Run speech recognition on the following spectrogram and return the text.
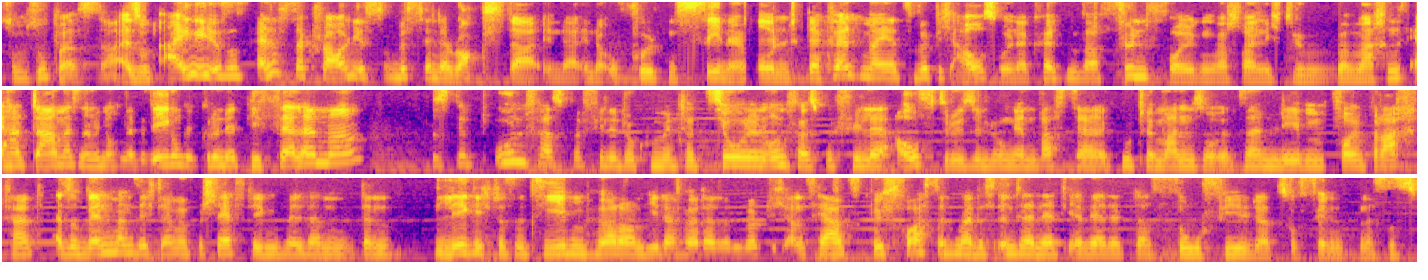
zum Superstar. Also eigentlich ist es, Alistair Crowley ist so ein bisschen der Rockstar in der, in der okkulten Szene. Und da könnten wir jetzt wirklich ausholen. Da könnten wir fünf Folgen wahrscheinlich drüber machen. Er hat damals nämlich noch eine Bewegung gegründet, die Thelema. Es gibt unfassbar viele Dokumentationen, unfassbar viele Aufdröselungen, was der gute Mann so in seinem Leben vollbracht hat. Also wenn man sich damit beschäftigen will, dann, dann lege ich das jetzt jedem Hörer und jeder Hörerin wirklich ans Herz. Durchforstet mal das Internet, ihr werdet da so viel dazu finden. Es ist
